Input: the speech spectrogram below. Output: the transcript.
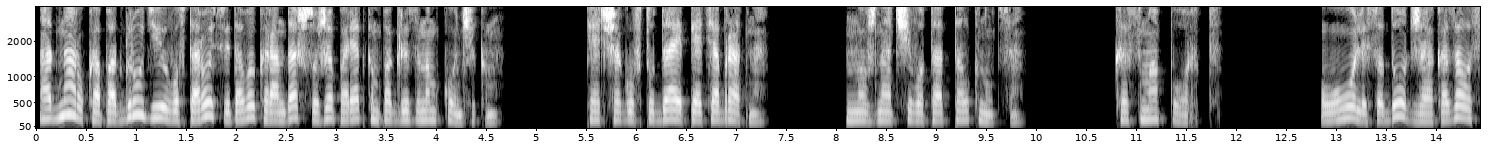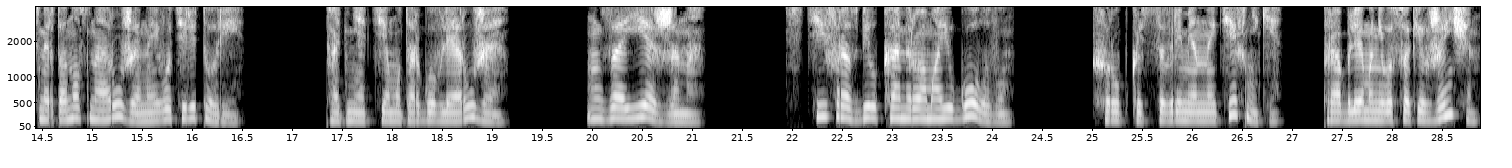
Одна рука под грудью, во второй световой карандаш с уже порядком погрызанным кончиком. Пять шагов туда и пять обратно. Нужно от чего-то оттолкнуться. Космопорт. У Олиса Доджа оказалось смертоносное оружие на его территории. Поднять тему торговли оружия? Заезжено. Стив разбил камеру о мою голову. Хрупкость современной техники? Проблема невысоких женщин?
